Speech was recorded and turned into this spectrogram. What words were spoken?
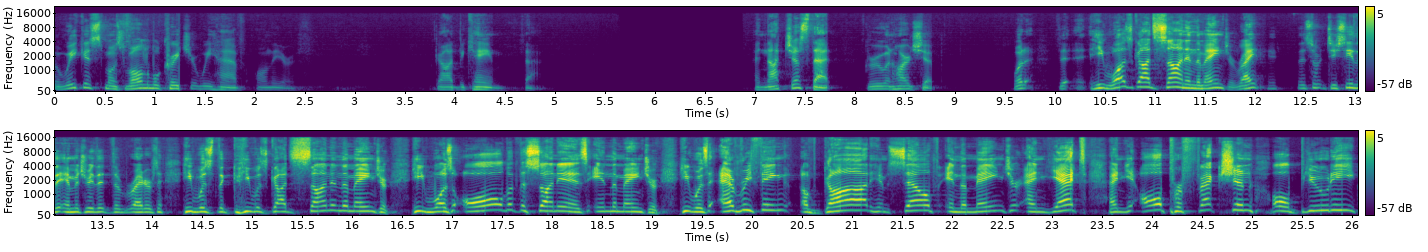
the weakest, most vulnerable creature we have on the earth. God became that. And not just that, grew in hardship. What he was God's son in the manger, right? This, do you see the imagery that the writer said? He was, the, he was God's son in the manger. He was all that the son is in the manger. He was everything of God himself in the manger, and yet, and yet all perfection, all beauty,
